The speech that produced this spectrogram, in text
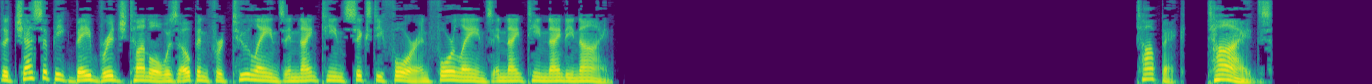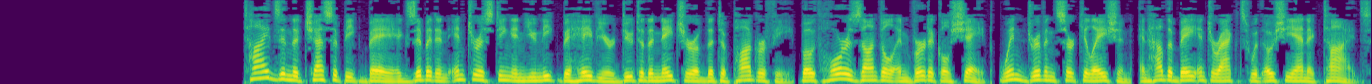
The Chesapeake Bay Bridge Tunnel was opened for two lanes in 1964 and four lanes in 1999. Tides Tides in the Chesapeake Bay exhibit an interesting and unique behavior due to the nature of the topography both horizontal and vertical shape, wind-driven circulation, and how the bay interacts with oceanic tides.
